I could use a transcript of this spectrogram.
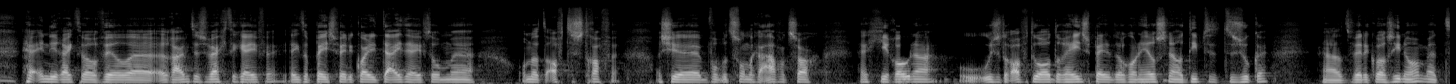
indirect wel veel uh, ruimtes weg te geven. Ik denk dat PSV de kwaliteit heeft om, om dat af te straffen. Als je bijvoorbeeld zondagavond zag, Girona, hoe, hoe, ze er af en toe al doorheen spelen door gewoon heel snel diepte te zoeken. Nou, dat wil ik wel zien hoor, met,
